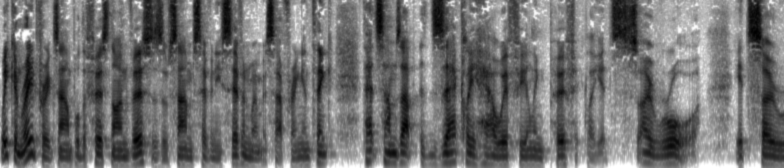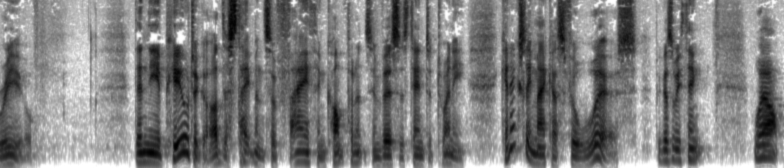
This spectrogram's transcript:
We can read, for example, the first nine verses of Psalm 77 when we're suffering and think that sums up exactly how we're feeling perfectly. It's so raw, it's so real. Then the appeal to God, the statements of faith and confidence in verses 10 to 20, can actually make us feel worse because we think, well,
